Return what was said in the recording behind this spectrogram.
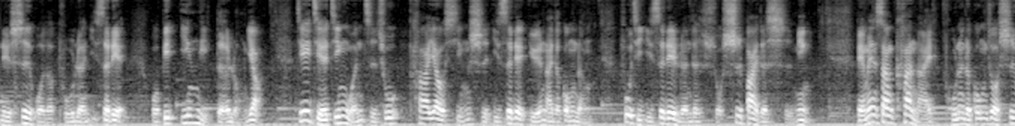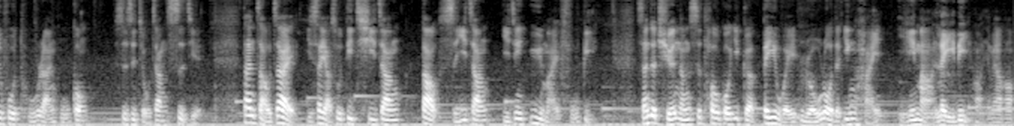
你是我的仆人以色列，我必因你得荣耀。”这一节经文指出，他要行使以色列原来的功能，负起以色列人的所失败的使命。表面上看来，仆人的工作似乎徒然无功。四十九章四节，但早在以赛亚书第七章到十一章已经预埋伏笔。神的全能是透过一个卑微柔弱的婴孩以马内利啊，有没有哈？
